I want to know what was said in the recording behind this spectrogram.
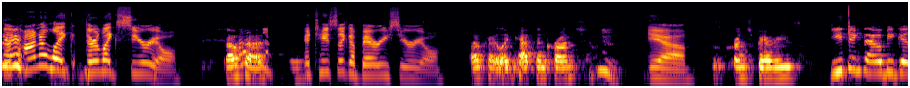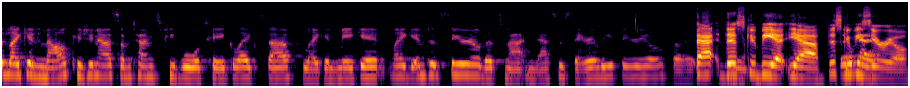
they're kind of like they're like cereal. Okay. Oh. It tastes like a berry cereal. Okay, like Captain Crunch. Hmm. Yeah. Those crunch berries. Do you think that would be good like in milk? Because you know sometimes people will take like stuff like and make it like into cereal that's not necessarily cereal, but That this could be it. Yeah, this could be cereal.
